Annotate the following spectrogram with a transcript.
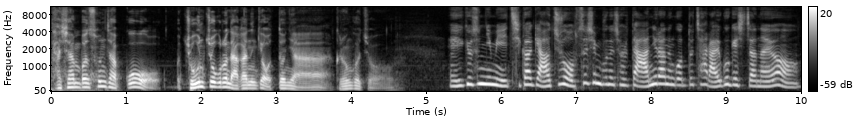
다시 한번 손잡고 좋은 쪽으로 나가는 게 어떠냐 그런 거죠. A 교수님이 지각이 아주 없으신 분은 절대 아니라는 것도 잘 알고 계시잖아요.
